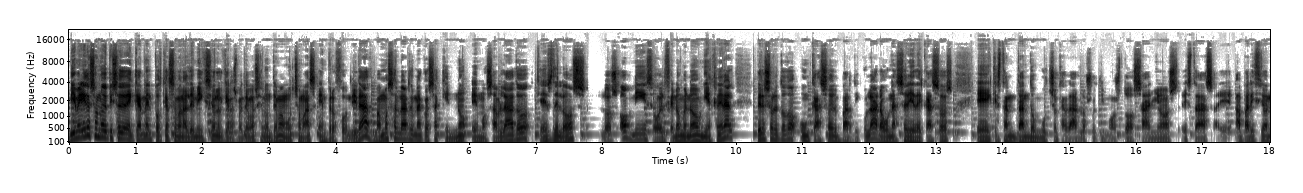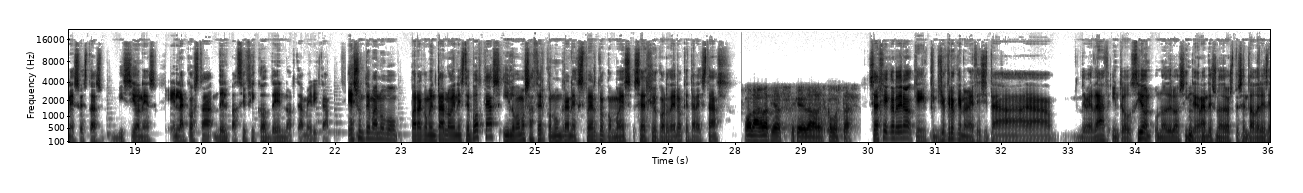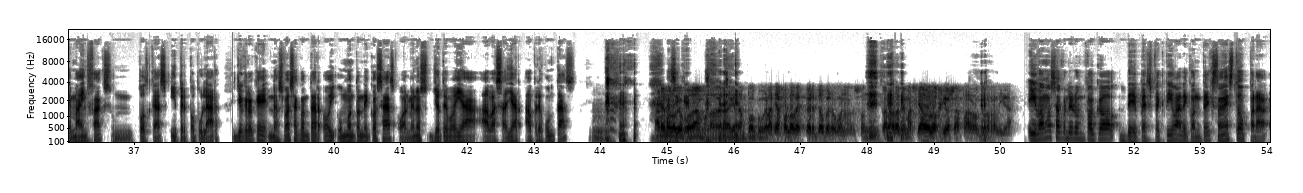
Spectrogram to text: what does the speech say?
Bienvenidos a un nuevo episodio de Kernel, podcast semanal de Mixio, en el que nos metemos en un tema mucho más en profundidad. Vamos a hablar de una cosa que no hemos hablado, que es de los, los ovnis o el fenómeno ovni en general, pero sobre todo un caso en particular o una serie de casos eh, que están dando mucho que hablar los últimos dos años, estas eh, apariciones o estas visiones en la costa del Pacífico de Norteamérica. Es un tema nuevo para comentarlo en este podcast y lo vamos a hacer con un gran experto como es Sergio Cordero. ¿Qué tal estás? Hola, gracias. ¿Qué tal? ¿Cómo estás? Sergio Cordero, que yo creo que no necesita de verdad introducción, uno de los integrantes, uno de los presentadores de Mindfax, un podcast hiper popular. Yo creo que nos vas a contar hoy un montón de cosas, o al menos yo te voy a avasallar a preguntas. Mm. Haremos lo que, podamos, la verdad que tampoco. Gracias por lo de experto, pero bueno, son palabras demasiado elogiosas para lo que es la realidad. Y vamos a poner un poco de perspectiva, de contexto en esto para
